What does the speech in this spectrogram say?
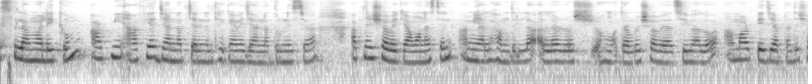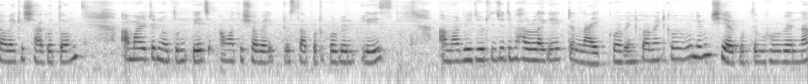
আসসালামু আলাইকুম। আমি আফিয়া জান্নাত চ্যানেল থেকে আমি জান্নাতুল নিসা আপনারা সবাই কেমন আছেন? আমি আলহামদুলিল্লাহ আল্লাহ রস রহমত আমরা সবাই আছি ভালো। আমার পেজে আপনাদের সবাইকে স্বাগতম। আমার এটা নতুন পেজ, আমাকে সবাই একটু সাপোর্ট করবেন প্লিজ। আমার ভিডিওটি যদি ভালো লাগে, একটা লাইক করবেন, কমেন্ট করবেন এবং শেয়ার করতে ভুলবেন না।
